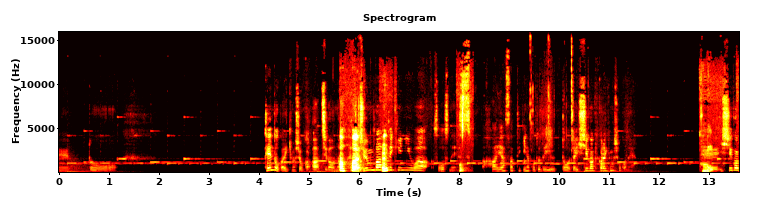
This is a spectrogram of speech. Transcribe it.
えーっと、天童からいきましょうか。あ、違うな。あはい順番的には、そうですね、す速さ的なことで言うと、じゃあ石垣からいきましょうかね。はい。えー石垣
